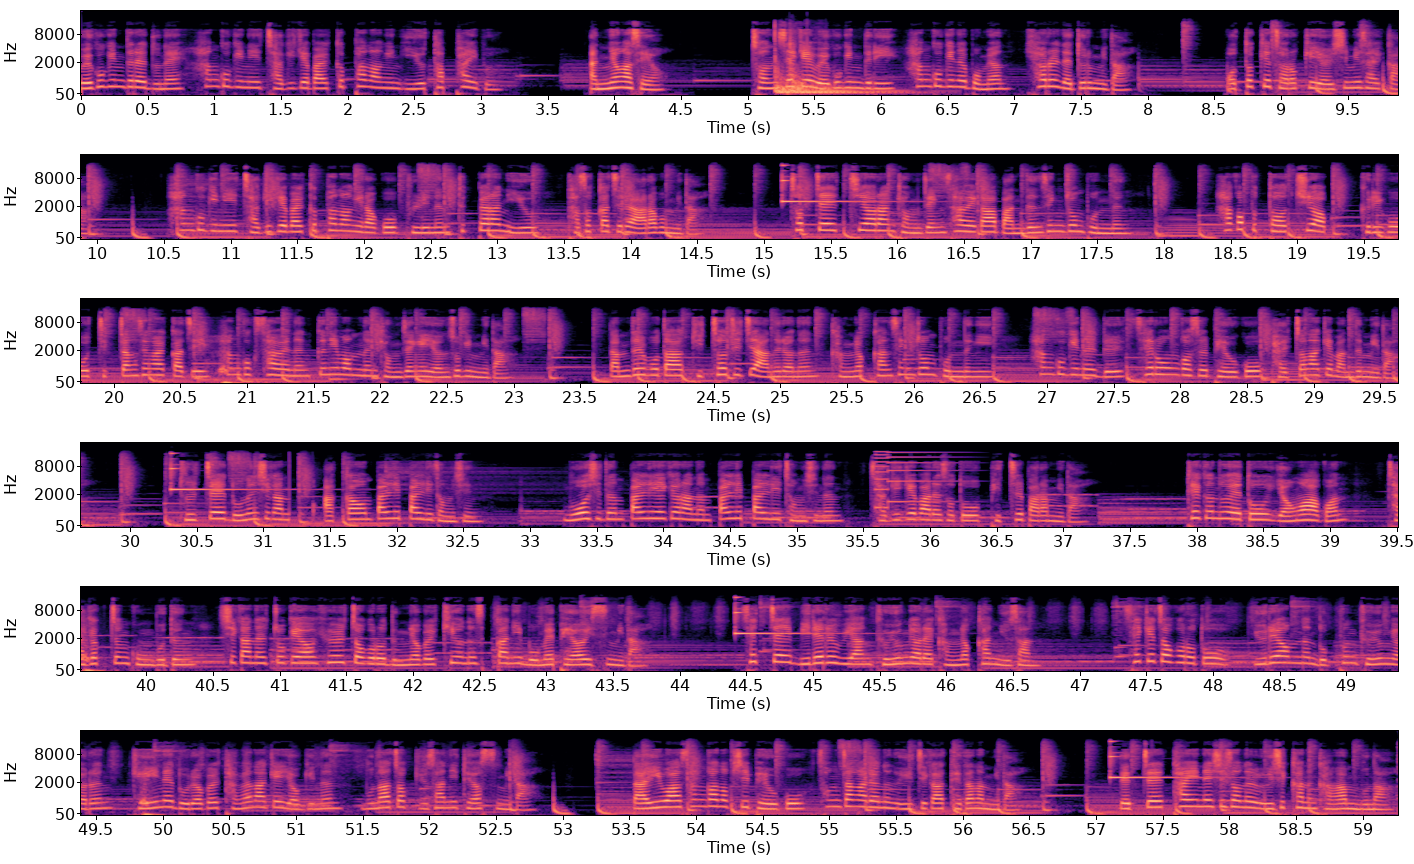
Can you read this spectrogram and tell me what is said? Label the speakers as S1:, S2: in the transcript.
S1: 외국인들의 눈에 한국인이 자기개발 끝판왕인 이유 탑5. 안녕하세요. 전 세계 외국인들이 한국인을 보면 혀를 내두릅니다. 어떻게 저렇게 열심히 살까? 한국인이 자기개발 끝판왕이라고 불리는 특별한 이유 다섯 가지를 알아봅니다. 첫째, 치열한 경쟁 사회가 만든 생존 본능. 학업부터 취업, 그리고 직장 생활까지 한국 사회는 끊임없는 경쟁의 연속입니다. 남들보다 뒤처지지 않으려는 강력한 생존 본능이 한국인을 늘 새로운 것을 배우고 발전하게 만듭니다. 둘째, 노는 시간, 아까운 빨리빨리 정신. 무엇이든 빨리 해결하는 빨리빨리 정신은 자기 개발에서도 빛을 발합니다. 퇴근 후에도 영어학원, 자격증 공부 등 시간을 쪼개어 효율적으로 능력을 키우는 습관이 몸에 배어 있습니다. 셋째, 미래를 위한 교육열의 강력한 유산. 세계적으로도 유례없는 높은 교육열은 개인의 노력을 당연하게 여기는 문화적 유산이 되었습니다. 나이와 상관없이 배우고 성장하려는 의지가 대단합니다. 넷째, 타인의 시선을 의식하는 강한 문화.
